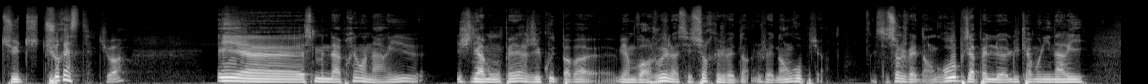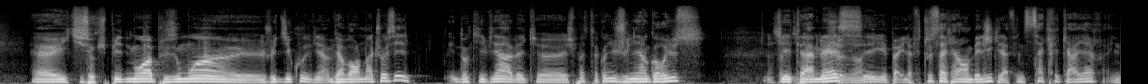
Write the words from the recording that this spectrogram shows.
tu, tu, restes, tu vois. Et semaine d'après, on arrive. Je dis à mon père, j'écoute, papa, viens me voir jouer, là, c'est sûr que je vais être dans, je vais être dans le groupe, tu vois. C'est sûr que je vais être dans le groupe. J'appelle Lucas Molinari, euh, qui s'occupait de moi plus ou moins. euh, je lui dis, écoute, viens, viens voir le match aussi. Et donc, il vient avec, euh, je sais pas si t'as connu Julien Gorius qui était à Metz, chose, ouais. et il, a fait toute sa carrière en Belgique, il a fait une sacrée carrière, une,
